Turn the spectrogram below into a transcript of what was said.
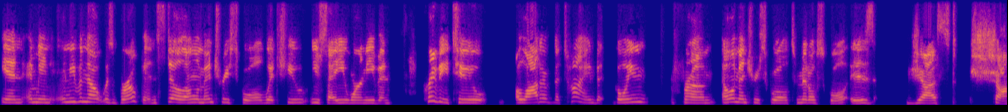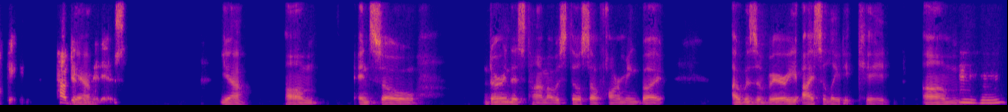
in I mean, and even though it was broken, still elementary school, which you you say you weren't even privy to a lot of the time, but going from elementary school to middle school is just shocking how different it is. Yeah. Um, and so during this time, I was still self harming, but I was a very isolated kid. Um, Mhm.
